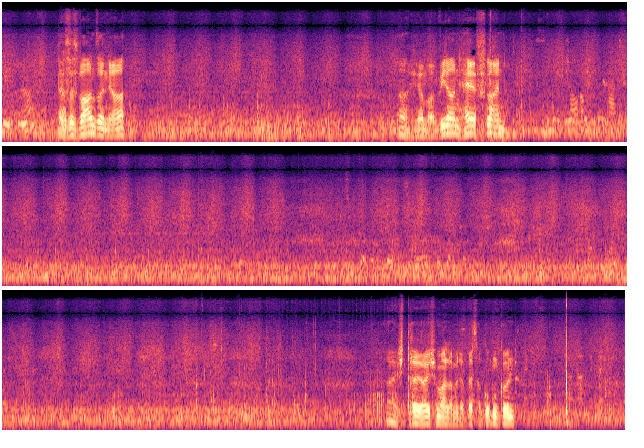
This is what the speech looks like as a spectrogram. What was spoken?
Ne? Das ist Wahnsinn, ja. Ah, hier mal wieder ein Häflein. Ah, Ich drehe euch mal, damit ihr besser gucken könnt. Danach in 100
